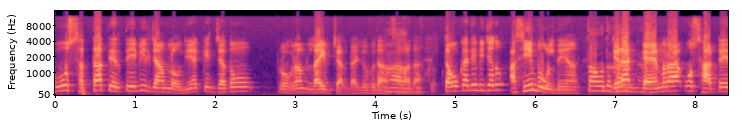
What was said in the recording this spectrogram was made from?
ਉਹ ਸੱਤਾ ਧਿਰ ਤੇ ਵੀ ਇਲਜ਼ਾਮ ਲਾਉਂਦੀਆਂ ਕਿ ਜਦੋਂ ਪ੍ਰੋਗਰਾਮ ਲਾਈਵ ਚੱਲਦਾ ਜੋ ਵਿਧਾਨ ਸਭਾ ਦਾ। ਤਾਂ ਉਹ ਕਹਿੰਦੇ ਵੀ ਜਦੋਂ ਅਸੀਂ ਬੋਲਦੇ ਆ ਜਿਹੜਾ। ਕੈਮਰਾ ਉਹ ਸਾਡੇ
